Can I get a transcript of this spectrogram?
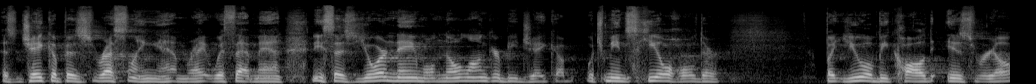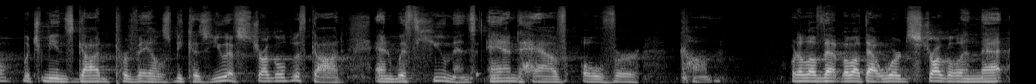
as Jacob is wrestling him, right, with that man. And he says, Your name will no longer be Jacob, which means heel holder, but you will be called Israel, which means God prevails, because you have struggled with God and with humans and have overcome. What I love that about that word struggle in that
